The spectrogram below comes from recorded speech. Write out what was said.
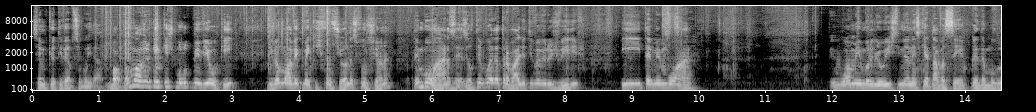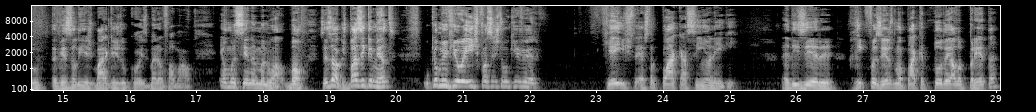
Sempre que eu tiver possibilidade. Bom, vamos lá ver o que é que este maluco me enviou aqui. E vamos lá ver como é que isto funciona. Se funciona. Tem bom ar, Zé. Ele teve boa de trabalho. Eu estive a ver os vídeos. E tem mesmo bom ar. O homem embrulhou isto e ainda nem sequer estava seco. Cada maluco. Talvez ali as marcas do coisa. Mas não faz mal é uma cena manual. Bom, Zezocas, basicamente, o que ele me enviou é isto que vocês estão aqui a ver. Que é isto, esta placa assim, olhem aqui. A dizer Rico Fazeres, uma placa toda ela preta.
